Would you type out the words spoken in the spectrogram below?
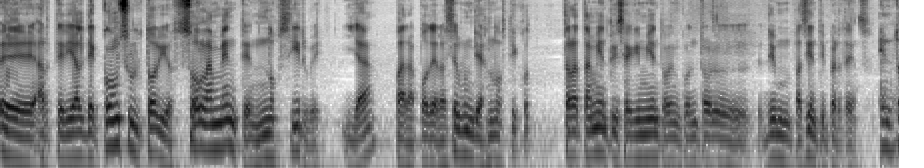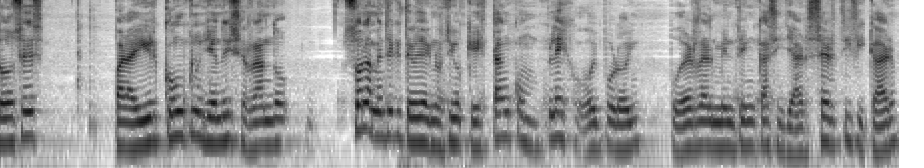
eh, arterial de consultorio solamente no sirve ya para poder hacer un diagnóstico, tratamiento y seguimiento en control de un paciente hipertenso. Entonces, para ir concluyendo y cerrando, solamente el criterio diagnóstico que es tan complejo hoy por hoy, poder realmente encasillar, certificar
